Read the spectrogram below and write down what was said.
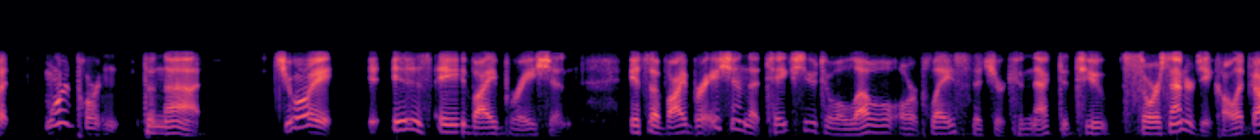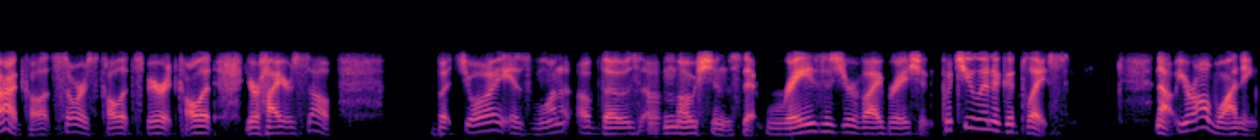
But more important than that, joy is a vibration. It's a vibration that takes you to a level or place that you're connected to source energy. Call it God, call it source, call it spirit, call it your higher self. But joy is one of those emotions that raises your vibration, puts you in a good place. Now, you're all wanting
